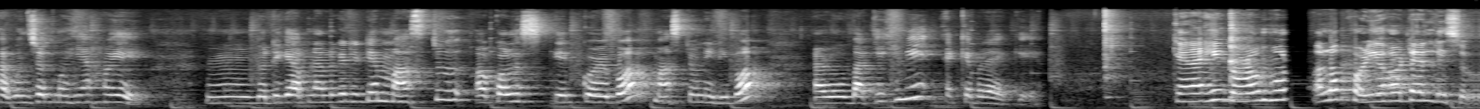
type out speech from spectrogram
ফাগুন চ'তমহীয়া হয়েই। গতিকে আপোনালোকে তেতিয়া মাছটো অকল স্কিপ কৰিব মাছটো নিদিব আৰু বাকীখিনি একেবাৰে একে। কেৰাহী গৰম হ'ল অলপ সৰিয়হৰ তেল দিছোঁ।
